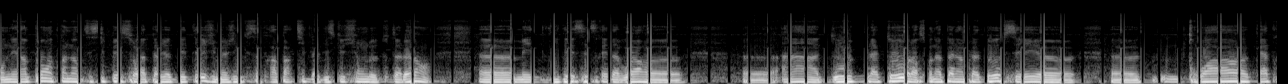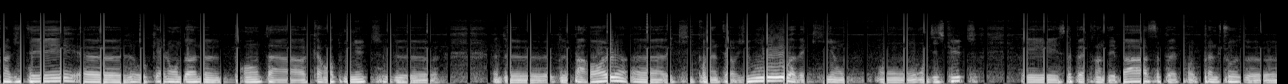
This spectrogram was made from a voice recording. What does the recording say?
on est un peu en train d'anticiper sur la période d'été. J'imagine que ça fera partie de la discussion de tout à l'heure. Euh, mais l'idée, ce serait d'avoir euh, un à deux plateaux. Alors, ce qu'on appelle un plateau, c'est trois, quatre invités auxquels on donne 30 à 40 minutes de, de, parole, avec qui qu'on interview, avec qui on, on- on discute. Et ça peut être un débat, ça peut être plein de choses. euh,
